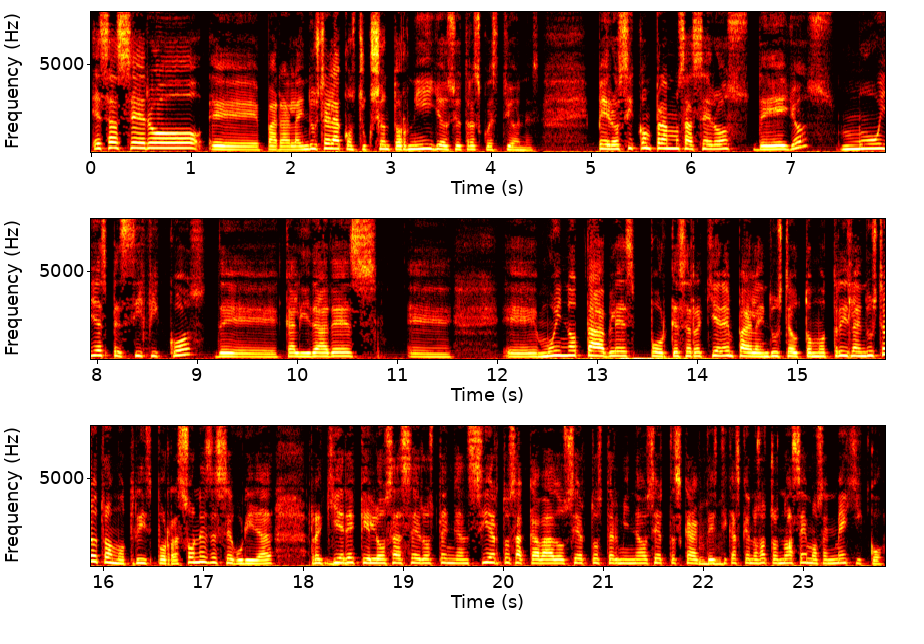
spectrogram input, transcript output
Es acero eh, para la industria de la construcción, tornillos y otras cuestiones. Pero sí compramos aceros de ellos, muy específicos, de calidades eh, eh, muy notables porque se requieren para la industria automotriz. La industria automotriz, por razones de seguridad, requiere que los aceros tengan ciertos acabados, ciertos terminados, ciertas características que nosotros no hacemos en México.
